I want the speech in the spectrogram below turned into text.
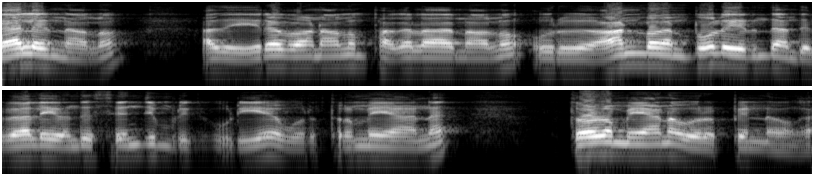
வேலைனாலும் அது இரவானாலும் பகலானாலும் ஒரு ஆண்மகன் போல இருந்து அந்த வேலையை வந்து செஞ்சு முடிக்கக்கூடிய ஒரு திறமையான தோழமையான ஒரு பெண் அவங்க.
